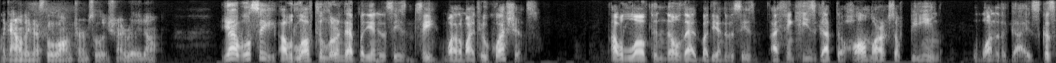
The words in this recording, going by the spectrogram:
Like I don't think that's the long term solution. I really don't. Yeah, we'll see. I would love to learn that by the end of the season. See, one of my two questions. I would love to know that by the end of the season. I think he's got the hallmarks of being one of the guys because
